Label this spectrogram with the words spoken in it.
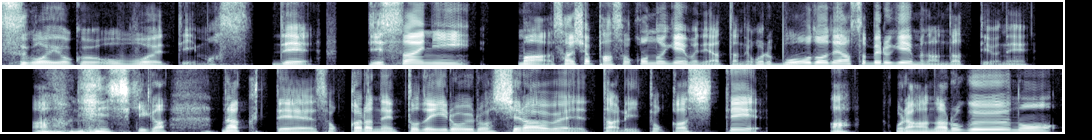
すごいよく覚えています。で、実際に、まあ最初はパソコンのゲームでやったんで、これボードで遊べるゲームなんだっていうね、あの認識がなくて、そこからネットでいろいろ調べたりとかして、これアナログの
